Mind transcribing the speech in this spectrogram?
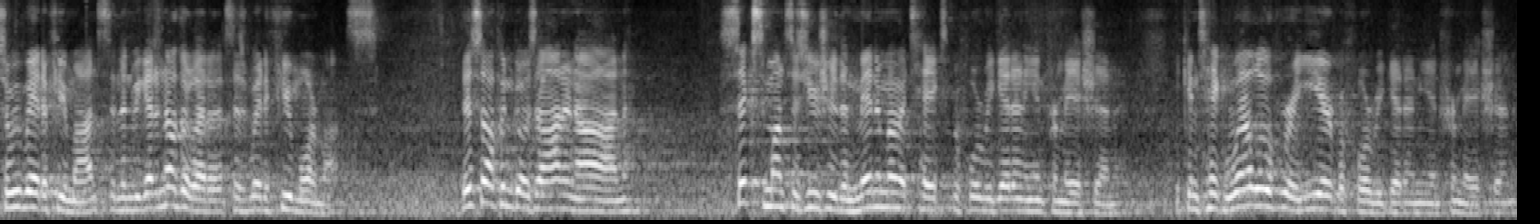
So we wait a few months, and then we get another letter that says, wait a few more months. This often goes on and on. Six months is usually the minimum it takes before we get any information. It can take well over a year before we get any information.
